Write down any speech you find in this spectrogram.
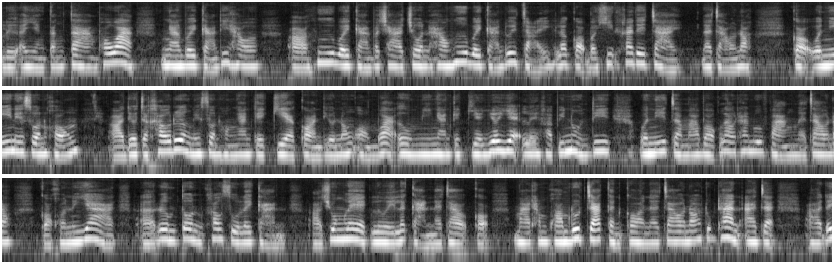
หรืออะไรอย่างต่าง ๆ เพราะว่างานบริการที่เราฮื้อบริการประชาชนเฮาฮื้อบริการด้วยใจ แล้วก็บ่คิดค่าใช้จ่ายนะเจ้าเนาะก็วันนี้ในส่วนของอเดี๋ยวจะเข้าเรื่องในส่วนของงานไกลเกียก่อนเดี๋ยวน้องอ๋อมว่าเออมีงานไกลเกียเยอะแยะเลยค่ะพี่หนุนที่วันนี้จะมาบอกเล่าท่านผู้ฟังนะเจ้าเนาะก็ขออนุญาตเริ่มต้นเข้าสู่รายการช่วงแรกเลยละกันนะเจ้าก็มาทำความรู้จักกันก่อนนะเจ้าเนาะทุกท่านอาจจะได้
